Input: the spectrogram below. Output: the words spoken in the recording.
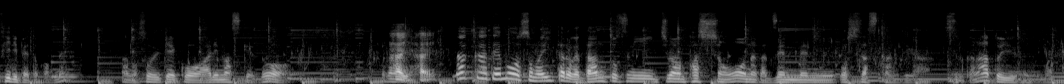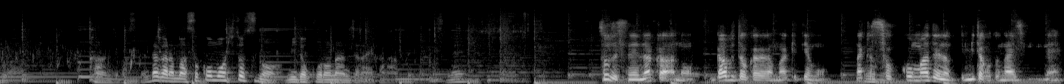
フィリペとかもねあのそういう傾向ありますけど、はいはい。中でもそのイタロがダントツに一番パッションをなんか前面に押し出す感じがするかなというふうに僕は感じますねだからまあそこも一つの見どころなんじゃないかなと思いますね。そうですね。なんかあのガブとかが負けても、なんかそこまでのって見たことないですもんね。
